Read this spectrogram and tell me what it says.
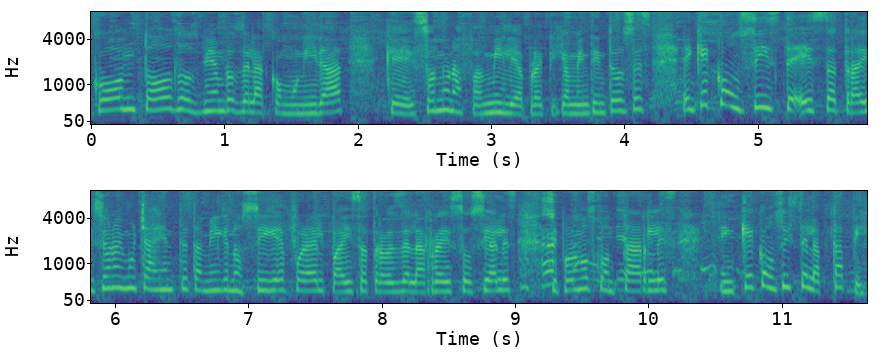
Con todos los miembros de la comunidad, que son una familia prácticamente. Entonces, ¿en qué consiste esta tradición? Hay mucha gente también que nos sigue fuera del país a través de las redes sociales. Si podemos contarles en qué consiste el Aptapi.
